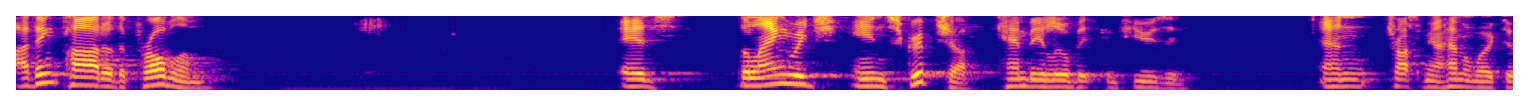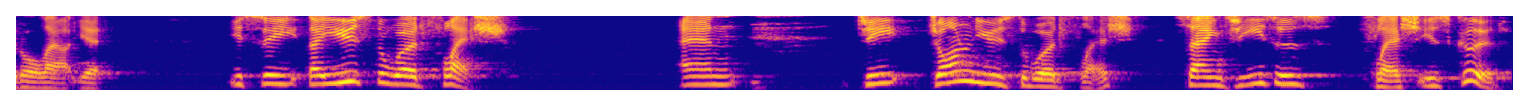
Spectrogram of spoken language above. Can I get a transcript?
I think part of the problem is the language in scripture can be a little bit confusing. And trust me, I haven't worked it all out yet. You see, they use the word flesh. And G- John used the word flesh, saying Jesus' flesh is good.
